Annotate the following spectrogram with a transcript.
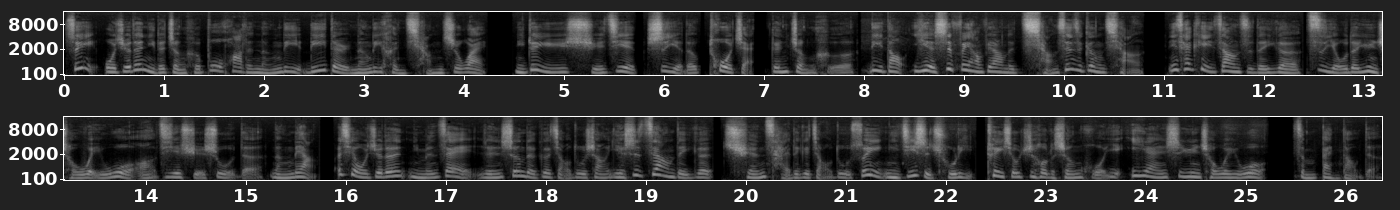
所以我觉得你的整合擘画的能力，leader 能力很强之外。你对于学界视野的拓展跟整合力道也是非常非常的强，甚至更强，你才可以这样子的一个自由的运筹帷幄哦，这些学术的能量。而且我觉得你们在人生的各角度上也是这样的一个全才的一个角度，所以你即使处理退休之后的生活，也依然是运筹帷幄，怎么办到的？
